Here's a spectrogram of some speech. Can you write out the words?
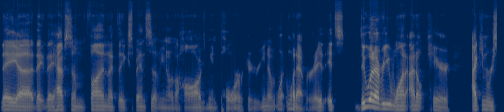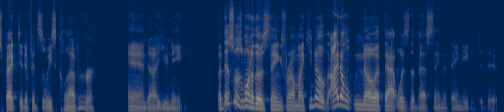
they uh they, they have some fun at the expense of you know the hogs being pork or you know what whatever. It, it's do whatever you want. I don't care. I can respect it if it's at least clever and uh, unique. But this was one of those things where I'm like, you know, I don't know if that was the best thing that they needed to do.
